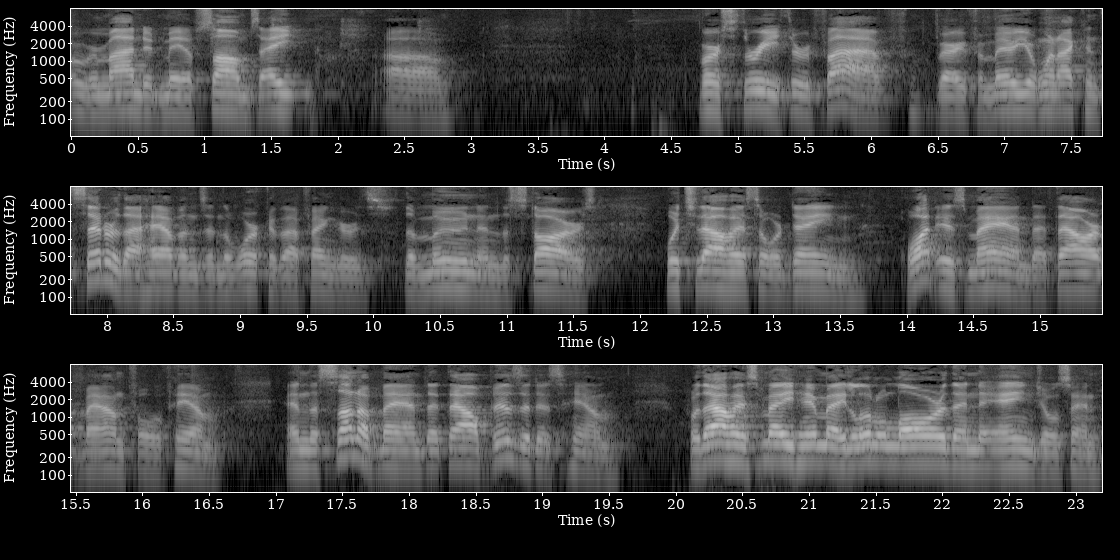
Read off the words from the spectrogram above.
it reminded me of Psalms 8, uh, verse 3 through 5, very familiar. When I consider thy heavens and the work of thy fingers, the moon and the stars, which thou hast ordained, what is man that thou art bountiful of him, and the Son of Man that thou visitest him? For thou hast made him a little lower than the angels, and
